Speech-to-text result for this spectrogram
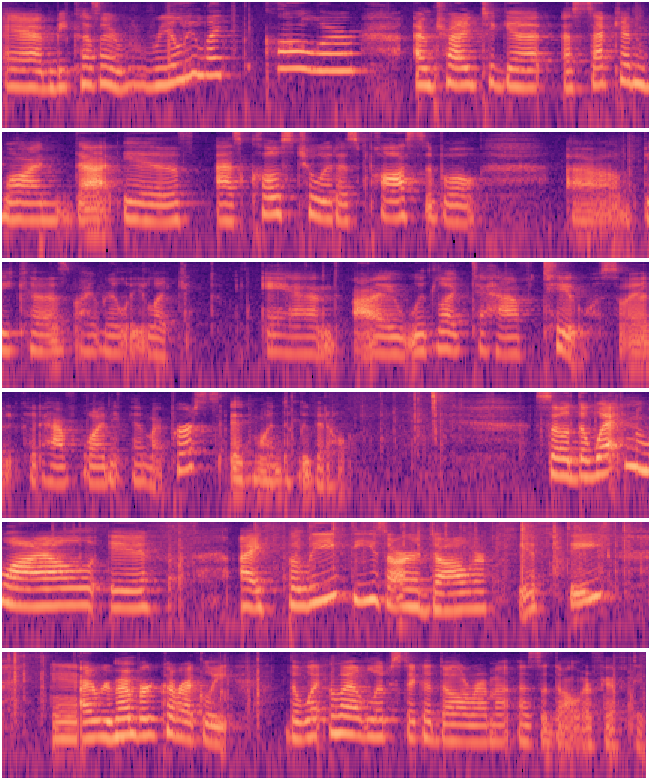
and because I really like the color, I'm trying to get a second one that is as close to it as possible um, because I really like it and I would like to have two so I could have one in my purse and one to leave at home. So the Wet n Wild, if I believe these are $1.50 and I remember correctly, the Wet n Wild lipstick at Dollarama is $1.50.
